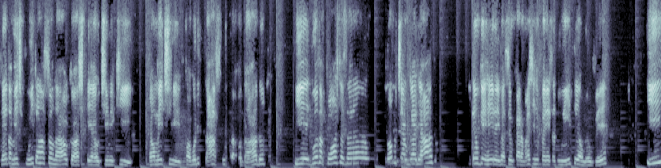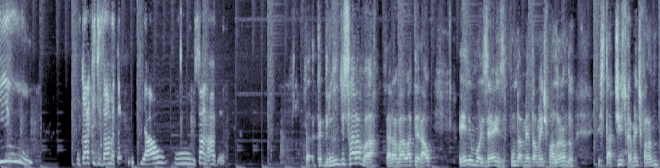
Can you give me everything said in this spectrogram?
diretamente pro Internacional, que eu acho que é o time que realmente favoritaço para a rodada. E duas apostas é o próprio Thiago Galhardo tem o Guerreiro aí, vai ser o cara mais de referência do Inter, ao meu ver. E o, o cara que desarma até inicial, o Saravia. Grande Saravá. Saravá lateral. Ele o Moisés, fundamentalmente falando, estatisticamente falando,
